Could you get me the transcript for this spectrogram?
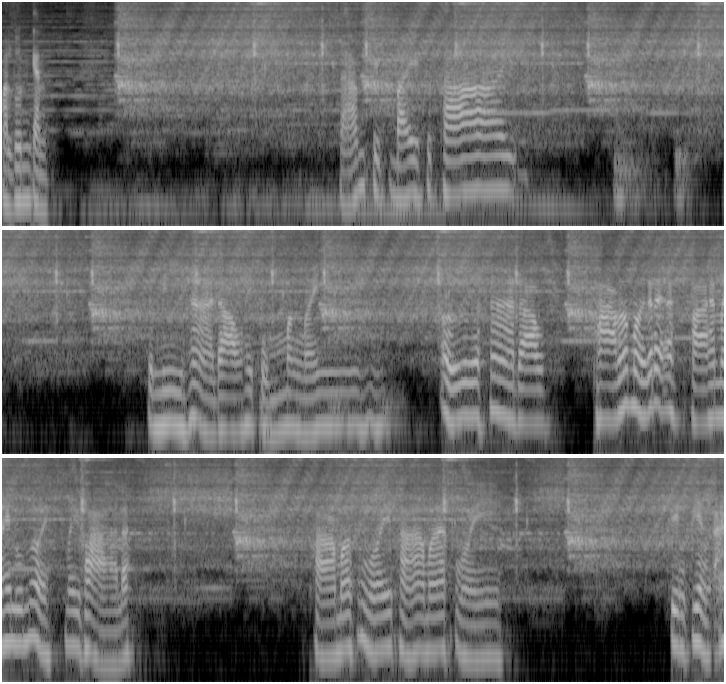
มาลุ้นกันสามสิบใบสุดท้าย จะมีห้าดาวให้ผมบ้างไหม เออห้าดาวผ่ามาสักหน่อยก็ได้ผ่าให้มาให้ลุ้นหน่อย ไม่ผ่าล้วผ่ามาสักหน่อยผ่ามาสักหน่อย เปียงเปียงอะ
